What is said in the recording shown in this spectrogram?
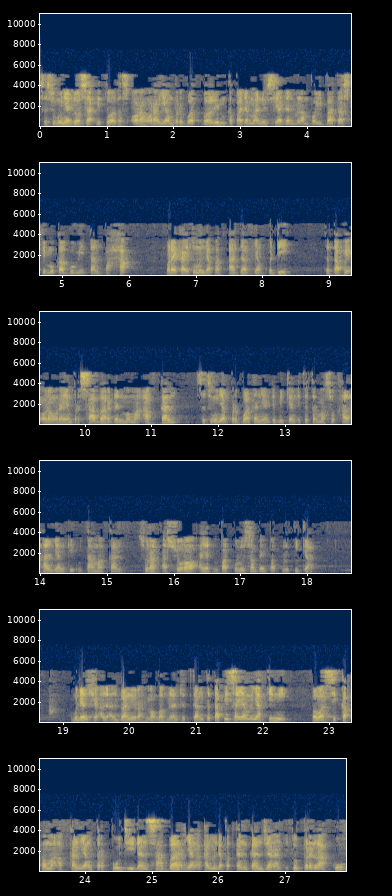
Sesungguhnya dosa itu atas orang-orang yang berbuat zalim kepada manusia dan melampaui batas di muka bumi tanpa hak. Mereka itu mendapat azab yang pedih. Tetapi orang-orang yang bersabar dan memaafkan, sesungguhnya perbuatan yang demikian itu termasuk hal-hal yang diutamakan. Surat Ash-Shura ayat 40-43. Kemudian Syekh Al-Albani rahimahullah melanjutkan, tetapi saya meyakini bahwa sikap memaafkan yang terpuji dan sabar yang akan mendapatkan ganjaran itu berlaku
